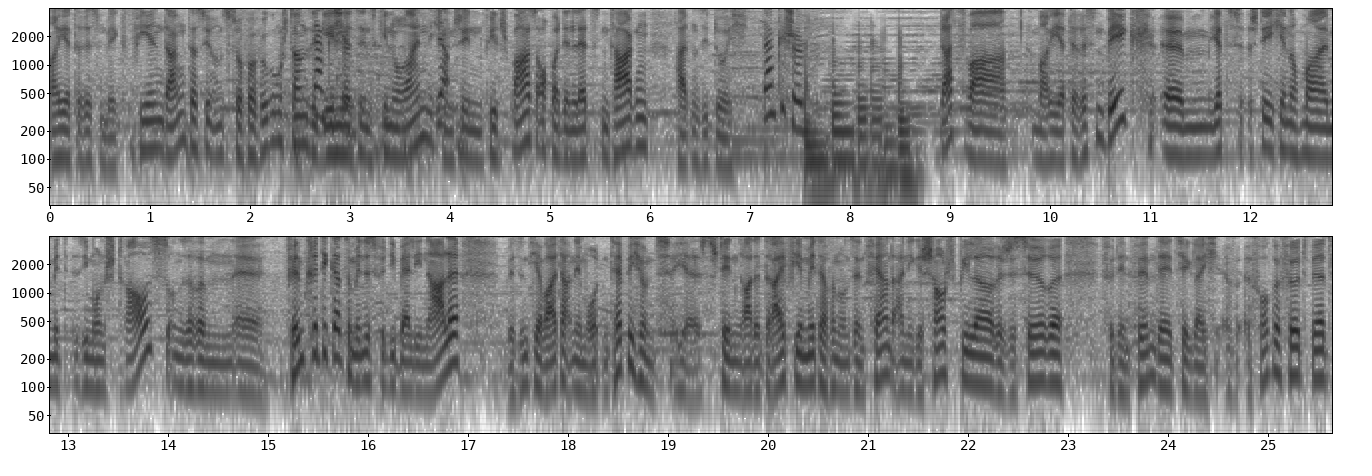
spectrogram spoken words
Mariette Rissenbeck, vielen Dank, dass Sie uns zur Verfügung standen. Sie Dankeschön. gehen jetzt ins Kino rein. Ich ja. wünsche Ihnen viel Spaß, auch bei den letzten Tagen. Halten Sie durch. Dankeschön. Das war Mariette Rissenbeek. Ähm, jetzt stehe ich hier nochmal mit Simon Strauß, unserem äh, Filmkritiker, zumindest für die Berlinale. Wir sind hier weiter an dem roten Teppich und hier stehen gerade drei, vier Meter von uns entfernt einige Schauspieler, Regisseure für den Film, der jetzt hier gleich äh, vorgeführt wird.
